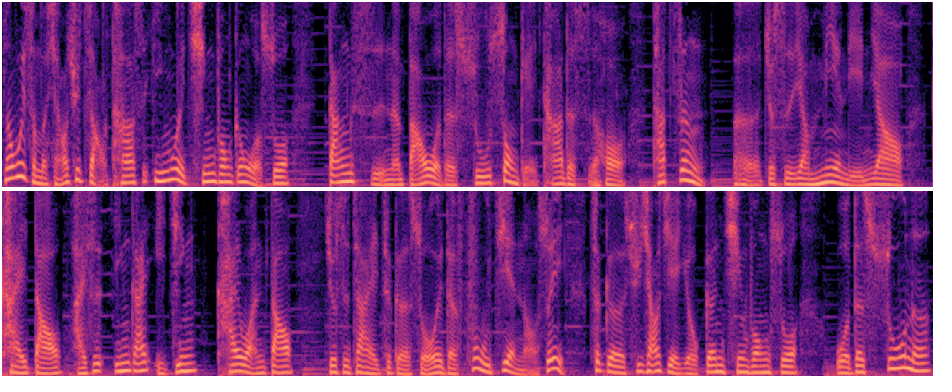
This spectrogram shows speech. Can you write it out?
那为什么想要去找他？是因为清风跟我说，当时呢把我的书送给他的时候，他正呃就是要面临要开刀，还是应该已经开完刀，就是在这个所谓的附件哦。所以这个徐小姐有跟清风说。我的书呢，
